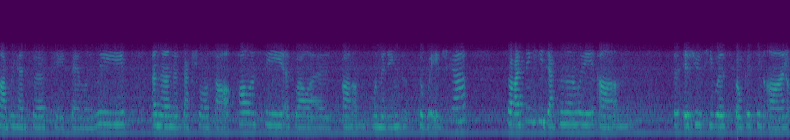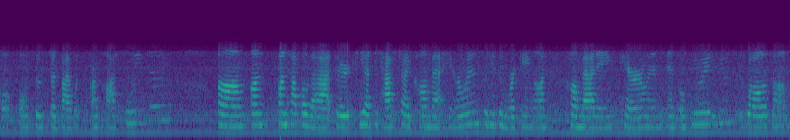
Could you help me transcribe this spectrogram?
comprehensive paid family leave, and then the sexual assault policy, as well as um, limiting the wage gap. So I think he definitely, um, the issues he was focusing on also stood by what our class believed in. Um, on on top of that, there he had the hashtag combat heroin, so he's been working on combating heroin and opioid abuse as well as um,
